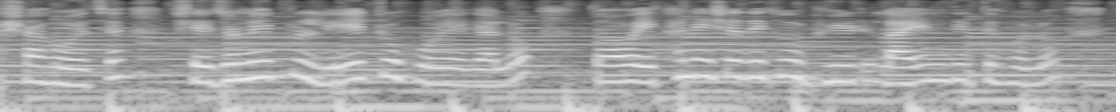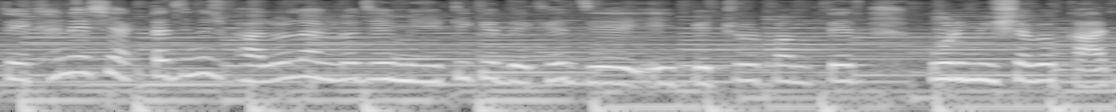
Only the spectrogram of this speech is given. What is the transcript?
আসা হয়েছে, সেই জন্য একটু লেটও হয়ে গেল। তো এখানে এসে দেখেও ভিড়, লাইন দিতে হলো। তো এখানে এসে একটা জিনিস ভালো লাগল যে মেয়েটিকে দেখে যে এই পেট্রোল পাম্পের কর্মী হিসেবে কাজ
